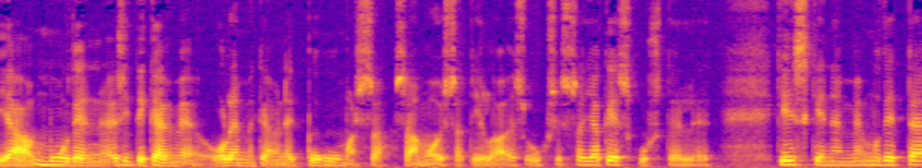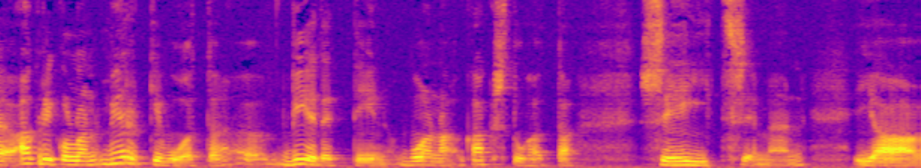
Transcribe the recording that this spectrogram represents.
Ja muuten sitten käymme, olemme käyneet puhumassa samoissa tilaisuuksissa ja keskustelleet keskenämme. Mutta että Agrikolan merkkivuotta vietettiin vuonna 2007 ja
